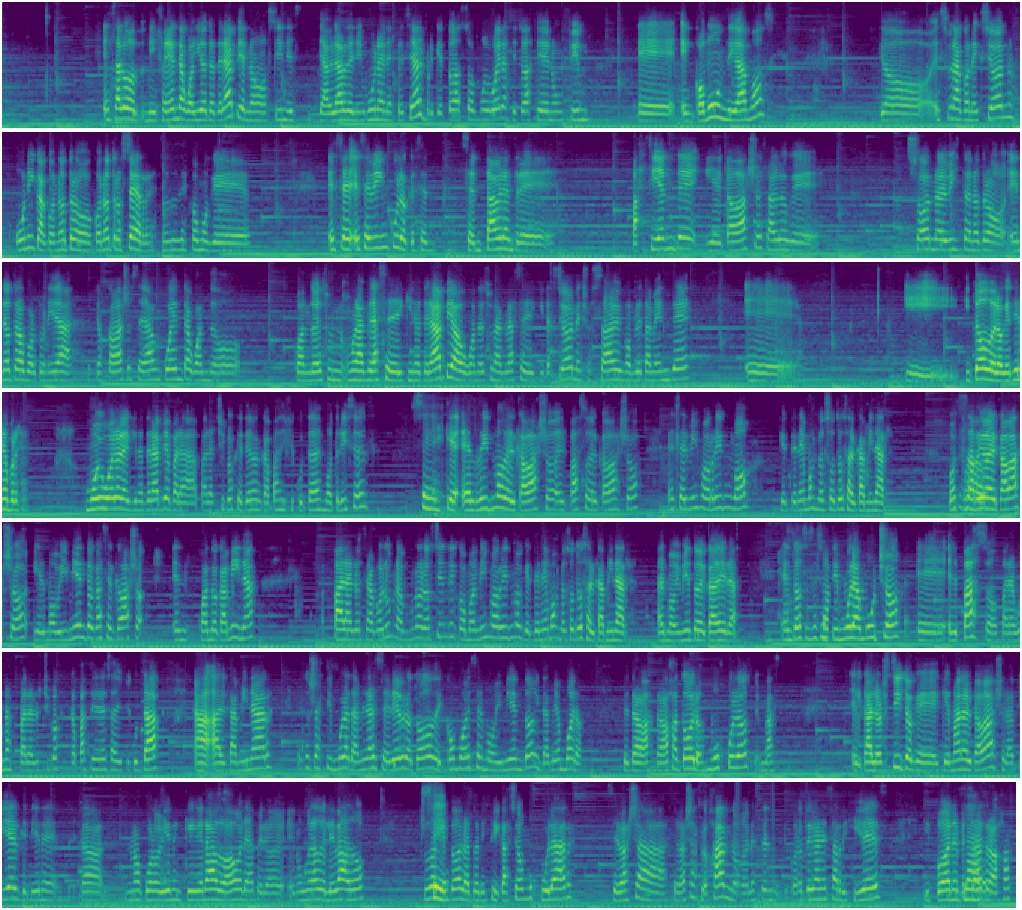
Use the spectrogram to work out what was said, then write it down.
es algo diferente a cualquier otra terapia, no sin hablar de ninguna en especial, porque todas son muy buenas y todas tienen un fin eh, en común, digamos. Pero es una conexión única con otro, con otro ser. Entonces es como que ese, ese vínculo que se, se entabla entre paciente y el caballo es algo que yo no he visto en otro en otra oportunidad. Los caballos se dan cuenta cuando cuando es una clase de equinoterapia o cuando es una clase de equitación, ellos saben completamente eh, y, todo lo que tiene, por ejemplo, muy bueno la equinoterapia para, para chicos que tengan capaz dificultades motrices es que el ritmo del caballo, el paso del caballo, es el mismo ritmo que tenemos nosotros al caminar. Vos estás arriba del caballo y el movimiento que hace el caballo cuando camina, para nuestra columna, uno lo siente como el mismo ritmo que tenemos nosotros al caminar, al movimiento de cadera. Entonces eso estimula mucho eh, el paso para algunas, para los chicos que capaz tienen esa dificultad al caminar. Eso ya estimula también al cerebro todo de cómo es el movimiento y también, bueno, se trabaja, trabaja todos los músculos, más el calorcito que, emana el caballo, la piel que tiene, no me acuerdo bien en qué grado ahora, pero en un grado elevado, ayuda a que toda la tonificación muscular se vaya, se vaya aflojando, cuando, tengan esa rigidez y puedan empezar a trabajar.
